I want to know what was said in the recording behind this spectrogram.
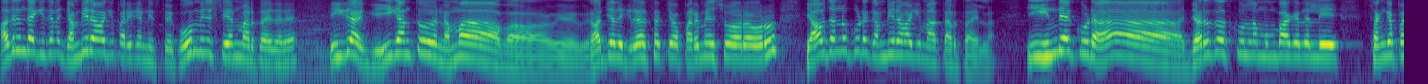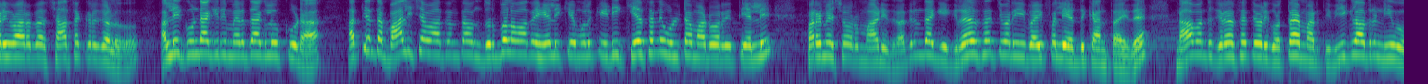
ಅದರಿಂದಾಗಿ ಇದನ್ನು ಗಂಭೀರವಾಗಿ ಪರಿಗಣಿಸಬೇಕು. ಹೋಮ್ ಮಿನಿಸ್ಟರ್ ಏನು ಮಾಡ್ತಾ ಇದ್ದಾರೆ? ಈಗ, ಈಗಂತೂ ನಮ್ಮ ರಾಜ್ಯದ ಗೃಹ ಸಚಿವ ಪರಮೇಶ್ವರ್ ಅವರು ಯಾವುದನ್ನು ಕೂಡ ಗಂಭೀರವಾಗಿ ಮಾತಾಡ್ತಾ ಇಲ್ಲ. ಈ ಹಿಂದೆ ಕೂಡ ಜರದ ಸ್ಕೂಲ್ನ ಮುಂಭಾಗದಲ್ಲಿ ಸಂಘ ಪರಿವಾರದ ಶಾಸಕರುಗಳು, ಅಲ್ಲಿ ಗೂಂಡಾಗಿರಿ ಮೆರೆದಾಗಲೂ ಕೂಡ ಅತ್ಯಂತ ಬಾಲಿಶವಾದಂಥ ಒಂದು ದುರ್ಬಲವಾದ ಹೇಳಿಕೆ ಮೂಲಕ ಇಡೀ ಕೇಸನ್ನೇ ಉಲ್ಟಾ ಮಾಡುವ ರೀತಿಯಲ್ಲಿ ಪರಮೇಶ್ವರ್ ಮಾಡಿದರು. ಅದರಿಂದಾಗಿ ಗೃಹ ಸಚಿವರು ಈ ವೈಫಲ್ಯ ಎದ್ದು ಕಾಣ್ತಾ ಇದೆ. ನಾವೊಂದು ಗೃಹ ಸಚಿವರಿಗೆ ಒತ್ತಾಯ ಮಾಡ್ತೀವಿ. ಈಗಲಾದರೂ ನೀವು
